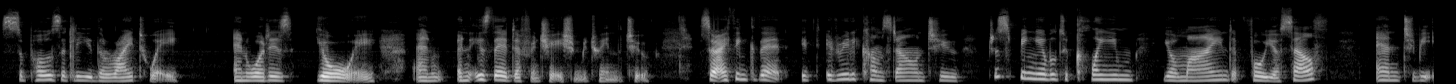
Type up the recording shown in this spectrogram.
supposedly the right way and what is your way? And and is there differentiation between the two? So i think that it, it really comes down to just being able to claim your mind for yourself and to be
